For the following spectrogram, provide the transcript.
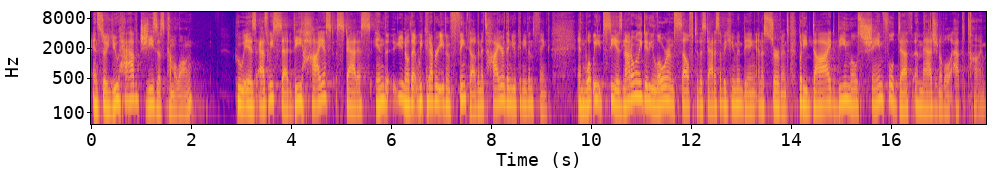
And so you have Jesus come along, who is, as we said, the highest status in the, you know, that we could ever even think of, and it's higher than you can even think. And what we see is not only did he lower himself to the status of a human being and a servant, but he died the most shameful death imaginable at the time.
